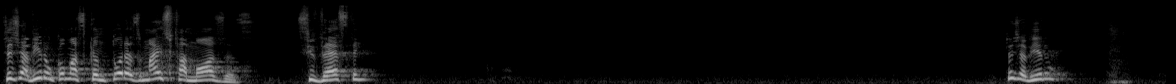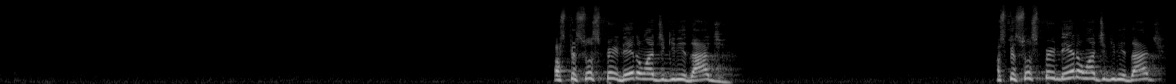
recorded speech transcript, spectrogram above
Vocês já viram como as cantoras mais famosas se vestem? Vocês já viram? As pessoas perderam a dignidade. As pessoas perderam a dignidade.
